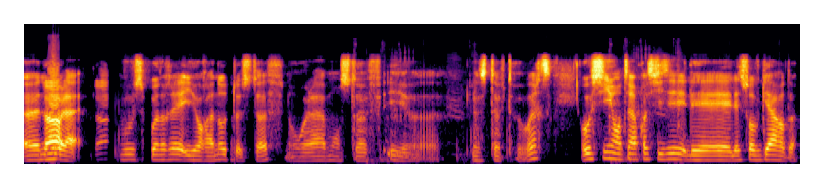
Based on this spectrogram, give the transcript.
Euh, donc Là, voilà, là. vous spawnerez, il y aura notre stuff. Donc voilà, mon stuff et le stuff de Wers. Aussi, on tient à préciser les, les sauvegardes.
